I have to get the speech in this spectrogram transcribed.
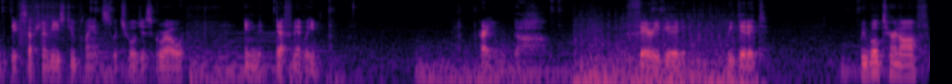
with the exception of these two plants, which will just grow indefinitely. Alright. Oh, very good. We did it. We will turn off.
